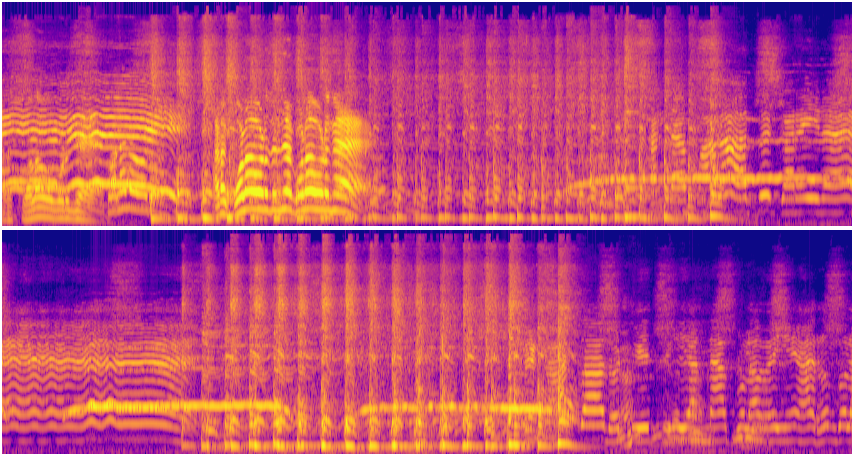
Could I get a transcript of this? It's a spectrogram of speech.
அட கொலை கொடுங்க அட குழவை காத்தா அண்ணா குலவையும் அருங்குல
